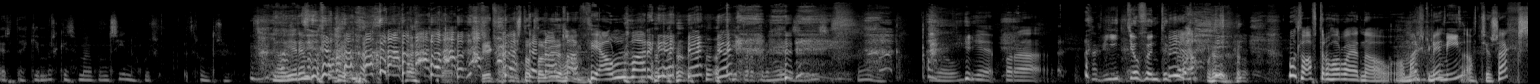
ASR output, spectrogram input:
Er þetta ekki mörgin sem hann er búin að sína okkur þrúndurinn? Já, ég er einmitt Ég kannast Þetta er náttúrulega þjálfari. Ég er bara búin að heyra lýsing. Já, ég bara... Vídeofundur bara. Nú ætlum við aftur að horfa hérna á, á markið mitt, 86.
